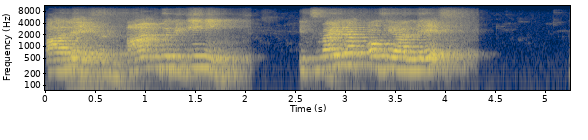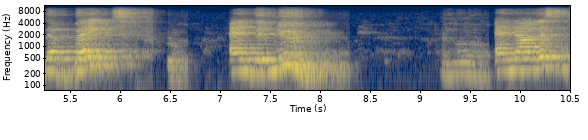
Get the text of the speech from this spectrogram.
aleph. I'm the beginning. It's made up of the aleph, the bait, and the noon. And now listen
